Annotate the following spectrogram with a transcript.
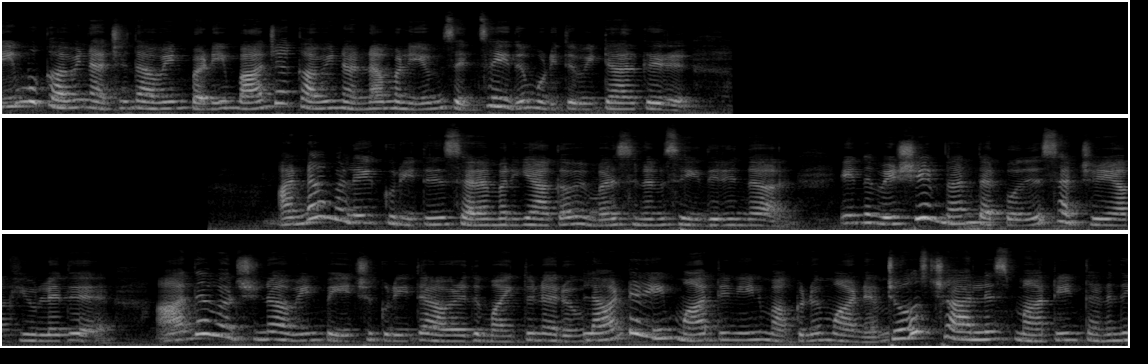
திமுகவின் அஜந்தாவின் படி பாஜகவின் அண்ணாமலையும் செட் செய்து முடித்து விட்டார்கள் அண்ணாமலை குறித்து சரமரியாக விமர்சனம் செய்திருந்தார். இந்த விஷயம்தான் தற்போது சர்ச்சையாகியுள்ளது. ஆதவ் அர்ஜுனாவின் பேச்சு குறித்து அவரது மைத்துனரும் லாட்டரி மார்டினின் மகனுமான ஜோஸ் சார்லஸ் மார்டின் தனது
